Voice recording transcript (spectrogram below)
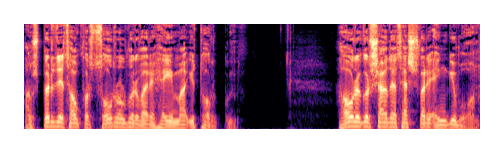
Hann spurði þá hvort Þórólfur væri heima í torgum. Háregur sagði að þess væri engi von.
